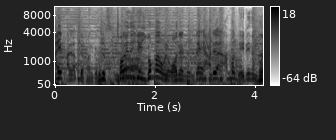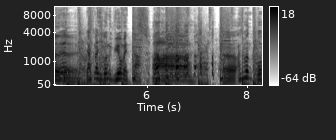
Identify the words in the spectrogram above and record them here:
아예 달랐어요 방금. 그렇습니다. 저희는 이제 이것만 원- 원했는데 아래 한번 내리는 거는 네, 네. 약간 이거는 위험했다. 아, 어, 하지만 뭐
